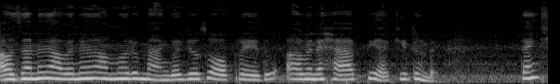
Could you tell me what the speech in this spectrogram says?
അവസാനം അവന് അമ്മ ഒരു മാംഗോ ജ്യൂസ് ഓഫർ ചെയ്തു. അവനെ ഹാപ്പി ആക്കിയിട്ടുണ്ട്. താങ്ക്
